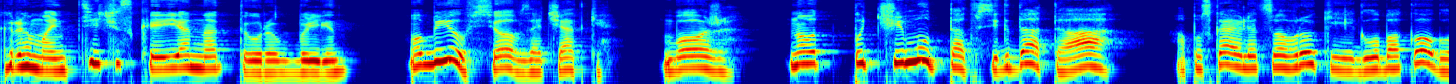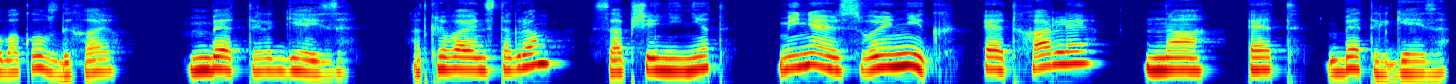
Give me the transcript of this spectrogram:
Романтическая я натура, блин. Убью все в зачатке. Боже, ну вот Почему так всегда-то, а? Опускаю лицо в руки и глубоко-глубоко вздыхаю. Беттельгейзе. Открываю Инстаграм, сообщений нет. Меняю свой ник Эд Харли на Эд Беттельгейзе.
